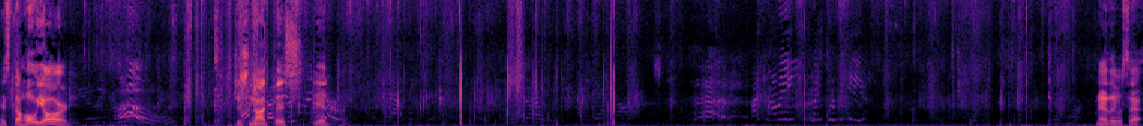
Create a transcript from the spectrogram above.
It's the whole yard. Oh. Just not this. Yeah. Natalie, what's that?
